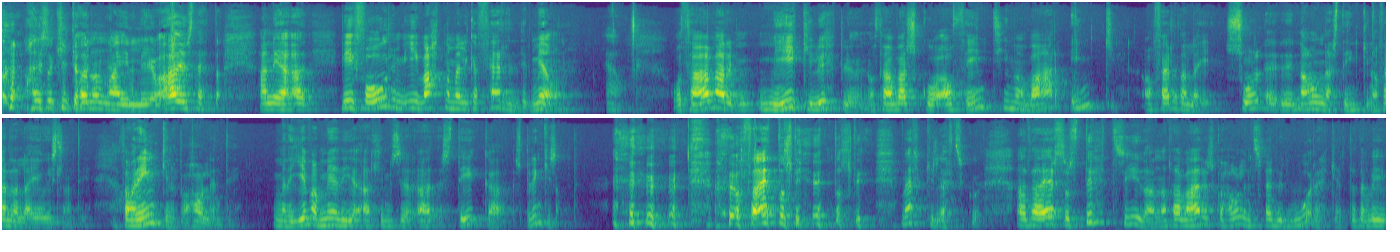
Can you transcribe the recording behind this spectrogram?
aðeins að kíkja þennan mæli og aðeins þetta. Þannig að við fórum í vatnamælingaferðir með hann Já. og það var mikil upplöfun og það var sko á þeim tíma var engin á ferðalagi, svo, eh, nánast engin á ferðalagi á Íslandi. Já. Það var engin upp á Hálendi. Ég menna ég var með í að, að stika sprengisand og það er alltaf merkilegt sko að það er svo stutt síðan að það var sko hálensferðir voru ekkert. Þetta við,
